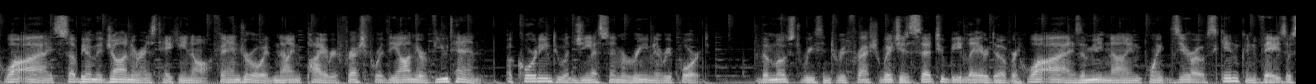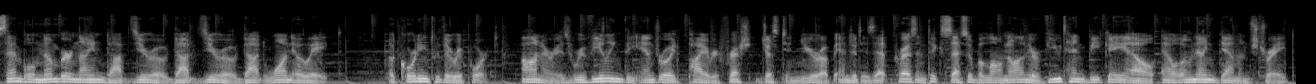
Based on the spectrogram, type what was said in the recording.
Huawei's sub-image Honor is taking off Android 9 Pie refresh for the Honor View 10, according to a GSM Arena report. The most recent refresh which is said to be layered over Huawei's EMUI 9.0 skin conveys assemble number 9.0.0.108. According to the report, Honor is revealing the Android Pie refresh just in Europe and it is at present accessible on Honor View 10 BKLL09 demonstrate.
